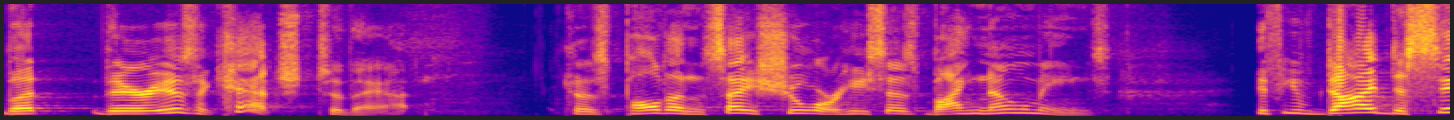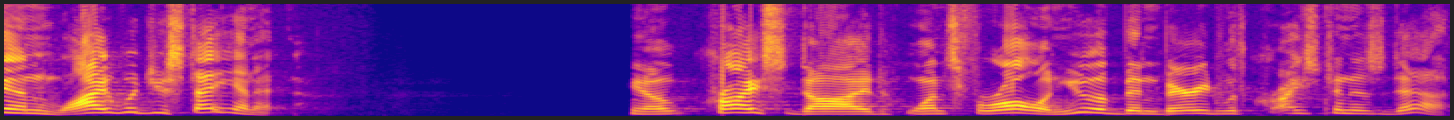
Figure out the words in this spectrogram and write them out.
But there is a catch to that because Paul doesn't say sure, he says by no means. If you've died to sin, why would you stay in it? You know, Christ died once for all, and you have been buried with Christ in his death.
